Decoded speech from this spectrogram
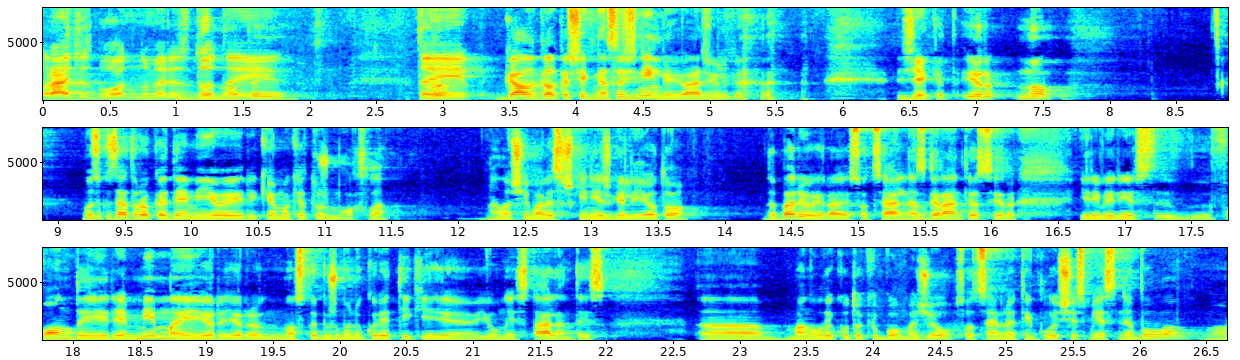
Radžis buvo numeris 2, Nu, tai... tai, Tai nu, gal, gal kažkiek nesažininga jų atžvilgiu. Žiūrėkit, ir, nu, muzikos teatro akademijoje reikėjo mokėti už mokslą. Mano šeima visiškai neišgalėjo to. Dabar jau yra socialinės garantijos ir, ir įvairys fondai, rėmimai ir, ir nuostabių žmonių, kurie tiki jaunais talentais. Mano laikų tokių buvo mažiau, socialinių tinklų iš esmės nebuvo, nu,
